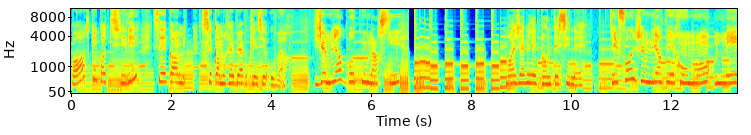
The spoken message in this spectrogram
pense que quand tu lis, c'est comme, c'est comme rêver avec les yeux ouverts. J'aime lire beaucoup, merci. Moi, j'aime les bandes dessinées. Des fois, j'aime lire des romans, mais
